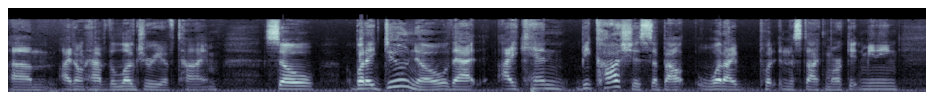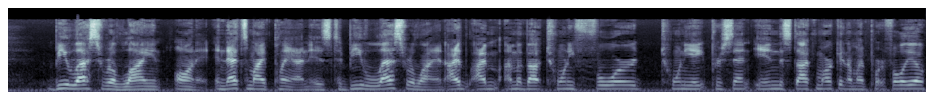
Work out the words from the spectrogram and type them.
Um, I don't have the luxury of time, so but I do know that I can be cautious about what I put in the stock market, meaning be less reliant on it. And that's my plan is to be less reliant. I, I'm, I'm about 24, 28% in the stock market on my portfolio.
